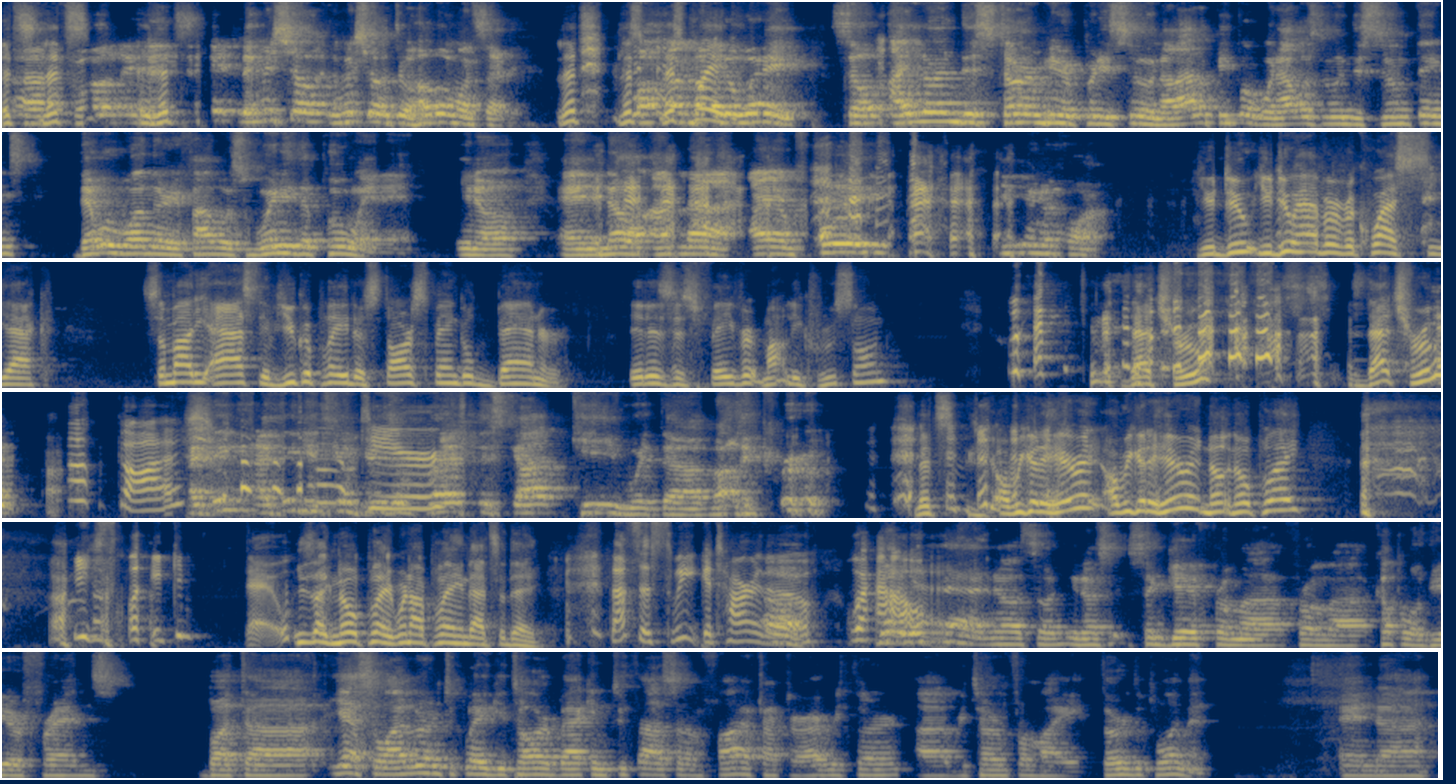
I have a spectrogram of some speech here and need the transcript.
Let's Uh, let's well, hey, let's let me show let me show it to you. Hold on one second. let's let's Well, let's and by play. the way, so I learned this term here pretty soon. A lot of people, when I was doing the Zoom things, they were wondering if I was Winnie the Pooh in it, you know. And no, I'm not. I am fully in uniform. You do you do have a request, SEAC. Somebody asked if you could play the Star Spangled Banner. It is his favorite Motley Crue song. Is that true? Is that true? Oh, gosh. I think I think it's confusing dear. Preston Scott Key with uh, Motley Crue. Let's. Are we gonna hear it? Are we gonna hear it? No, no play. He's like, no. He's like, no play. We're not playing that today. That's a sweet guitar, Oh. though. wow. No, yeah, no. So you know, it's, it's a gift from uh, from a couple of dear friends. But uh, yeah, so I learned to play guitar back in 2005 after I returned uh, returned from my third deployment, and uh,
